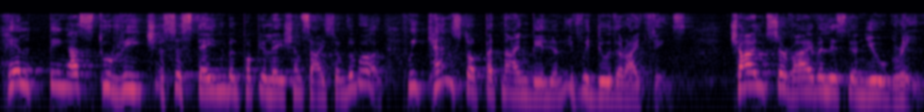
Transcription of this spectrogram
helping us to reach a sustainable population size of the world. We can stop at 9 billion if we do the right things. Child survival is the new green.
